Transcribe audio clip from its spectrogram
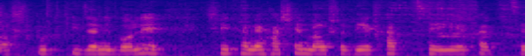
দশ ফুট কি জানি বলে, সেখানে হাঁসের মাংস দিয়ে খাচ্ছে ইয়ে খাচ্ছে।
